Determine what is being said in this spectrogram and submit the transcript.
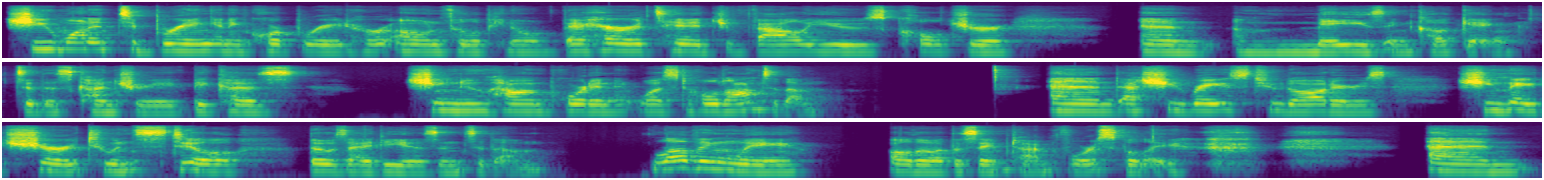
She wanted to bring and incorporate her own Filipino heritage, values, culture, and amazing cooking to this country because she knew how important it was to hold on to them. And as she raised two daughters, she made sure to instill those ideas into them lovingly, although at the same time forcefully. And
